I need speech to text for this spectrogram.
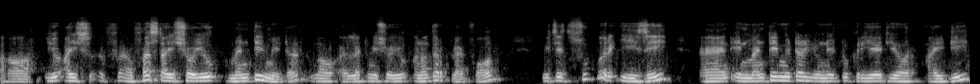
uh, you, I, first I show you Mentimeter. Now uh, let me show you another platform, which is super easy. And in Mentimeter, you need to create your ID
